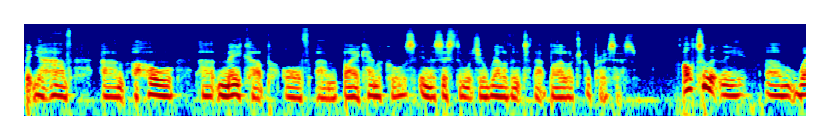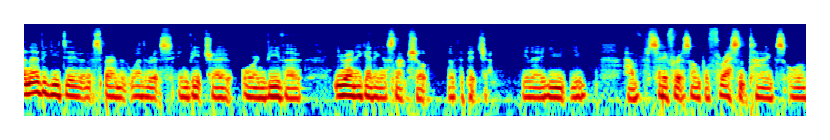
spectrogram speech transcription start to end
but you have um, a whole uh, makeup of um, biochemicals in the system which are relevant to that biological process. Ultimately, um, whenever you do an experiment, whether it's in vitro or in vivo, you're only getting a snapshot of the picture. You know, you, you have, say, for example, fluorescent tags on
